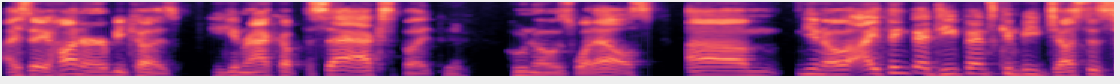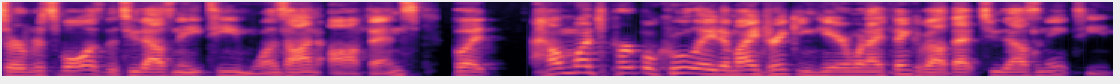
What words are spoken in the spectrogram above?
I say Hunter because he can rack up the sacks, but Yeah. who knows what else. Um, you know, I think that defense can be just as serviceable as the 2018 was on offense, but how much purple Kool-Aid am I drinking here when I think about that 2018?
